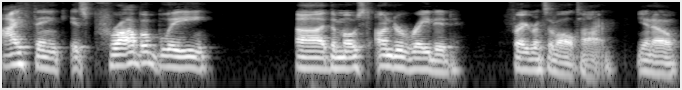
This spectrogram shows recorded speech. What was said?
I think is probably uh, the most underrated fragrance of all time. You know,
